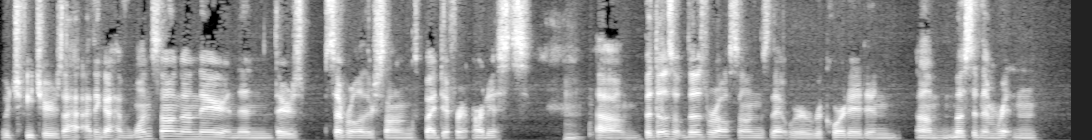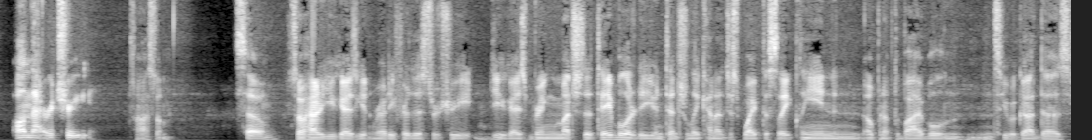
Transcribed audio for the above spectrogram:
which features I, I think i have one song on there and then there's several other songs by different artists um, but those those were all songs that were recorded and um, most of them written on that retreat. Awesome. So, so how are you guys getting ready for this retreat? Do you guys bring much to the table, or do you intentionally kind of just wipe the slate clean and open up the Bible and, and see what God does?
